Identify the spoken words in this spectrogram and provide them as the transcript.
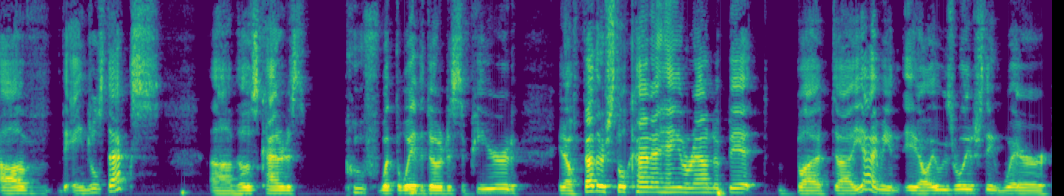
of the Angels decks. Um, those kind of just poof went the way the dough disappeared. You know, Feather's still kind of hanging around a bit, but uh, yeah, I mean, you know, it was really interesting where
